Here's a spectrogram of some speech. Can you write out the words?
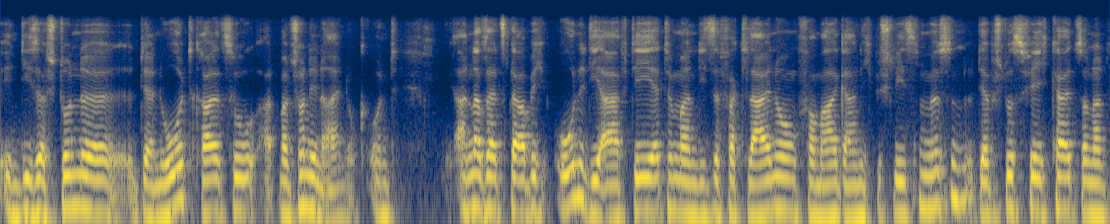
in dieser Stunde der Not geradezu hat man schon den Eindruck. Und Andererseits glaube ich, ohne die AfD hätte man diese Verkleinerung formal gar nicht beschließen müssen, der Beschlussfähigkeit, sondern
